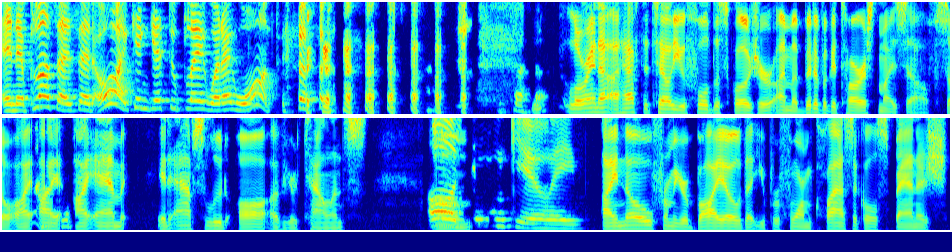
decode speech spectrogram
And then plus, I said, oh, I can get to play what I want. Lorena, I have to tell you, full disclosure, I'm a bit of a guitarist myself, so I I, I am in absolute awe of your talents. oh, Um, thank you, Abe. I know from your bio that you perform classical, Spanish,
